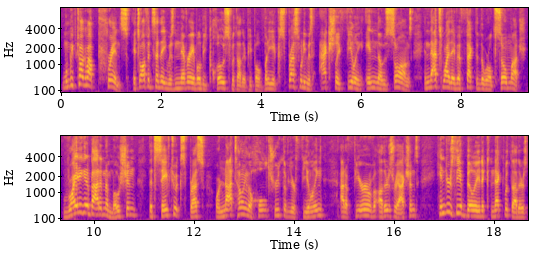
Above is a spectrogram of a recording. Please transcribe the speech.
when we talk about Prince, it's often said that he was never able to be close with other people, but he expressed what he was actually feeling in those songs, and that's why they've affected the world so much. Writing about an emotion that's safe to express or not telling the whole truth of your feeling out of fear of others' reactions hinders the ability to connect with others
